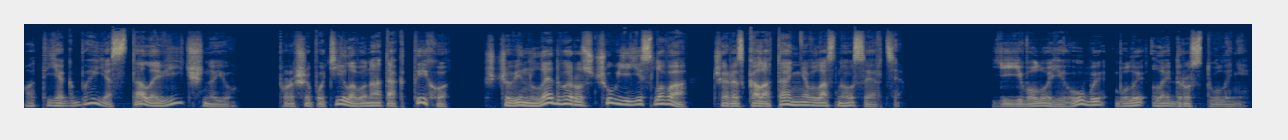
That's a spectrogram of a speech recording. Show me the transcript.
От якби я стала вічною, прошепотіла вона так тихо, що він ледве розчув її слова через калатання власного серця. Її вологі губи були ледь розтулені.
